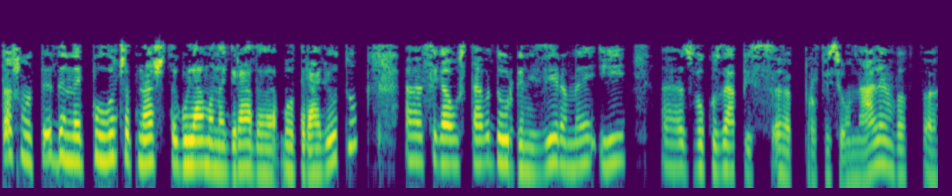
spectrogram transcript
точно те да не получат нашата голяма награда от радиото. А, сега остава да организираме и а, звукозапис а, професионален в а,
